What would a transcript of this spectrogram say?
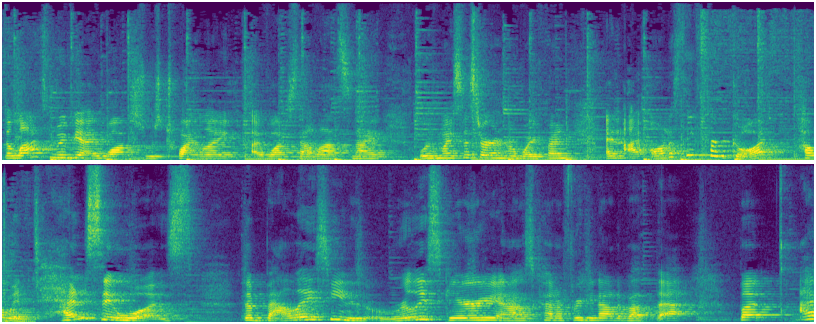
The last movie I watched was Twilight. I watched that last night with my sister and her boyfriend and I honestly forgot how intense it was. The ballet scene is really scary and I was kind of freaking out about that. But I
